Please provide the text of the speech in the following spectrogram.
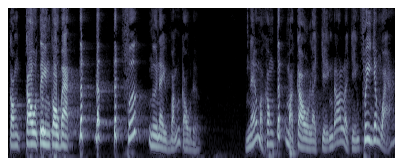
Còn cầu tiền, cầu bạc, tích đức, tích phước, người này vẫn cầu được nếu mà không tích mà cầu là chuyện đó là chuyện phi nhân quả.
